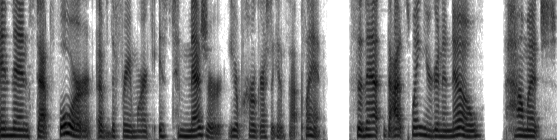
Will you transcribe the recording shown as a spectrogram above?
And then step four of the framework is to measure your progress against that plan. So that that's when you're going to know how much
